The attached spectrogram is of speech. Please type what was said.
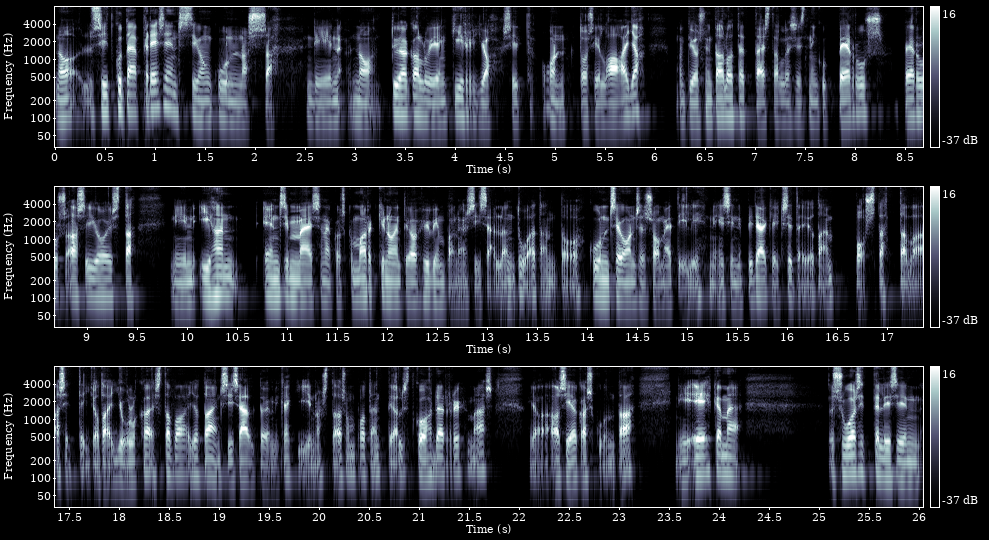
No sitten kun tämä presenssi on kunnossa, niin no, työkalujen kirjo sit on tosi laaja, mutta jos nyt aloitettaisiin tällaisista niin perus, perusasioista, niin ihan ensimmäisenä, koska markkinointi on hyvin paljon sisällöntuotantoa, kun se on se sometili, niin sinne pitää keksitä jotain postattavaa, sitten jotain julkaistavaa, jotain sisältöä, mikä kiinnostaa sun potentiaalista kohderyhmää ja asiakaskuntaa. Niin ehkä mä suosittelisin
